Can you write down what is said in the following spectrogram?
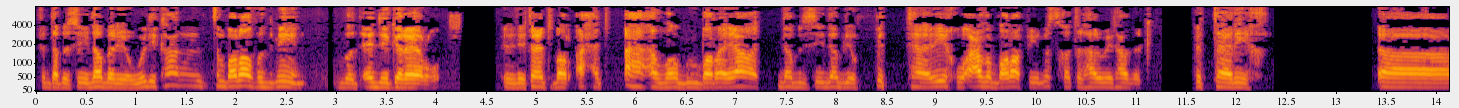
في ال WCW واللي كانت مباراة ضد مين؟ ضد ايدي جريرو اللي تعتبر أحد أعظم مباريات WCW في التاريخ وأعظم مباراة في نسخة ال Halloween Havoc في التاريخ. آه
